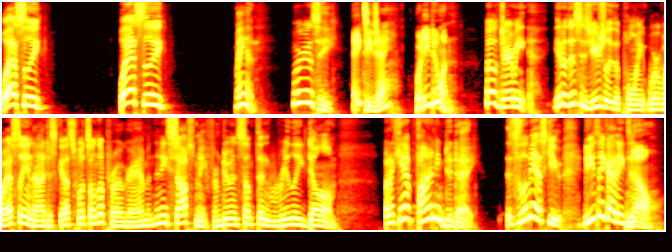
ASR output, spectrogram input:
Wesley, Wesley, man, where is he? Hey, TJ, what are you doing? Well, Jeremy, you know, this is usually the point where Wesley and I discuss what's on the program, and then he stops me from doing something really dumb. But I can't find him today. So let me ask you do you think I need to. No,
